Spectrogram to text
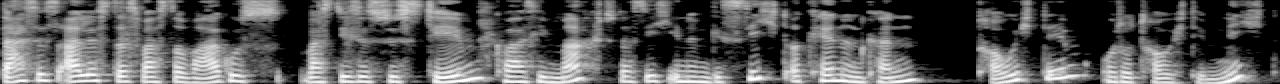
das ist alles das, was der Vagus, was dieses System quasi macht, dass ich in einem Gesicht erkennen kann, traue ich dem oder traue ich dem nicht?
